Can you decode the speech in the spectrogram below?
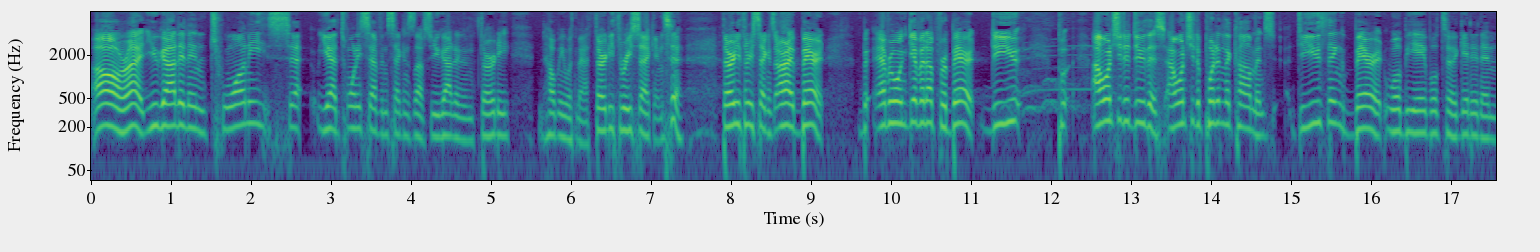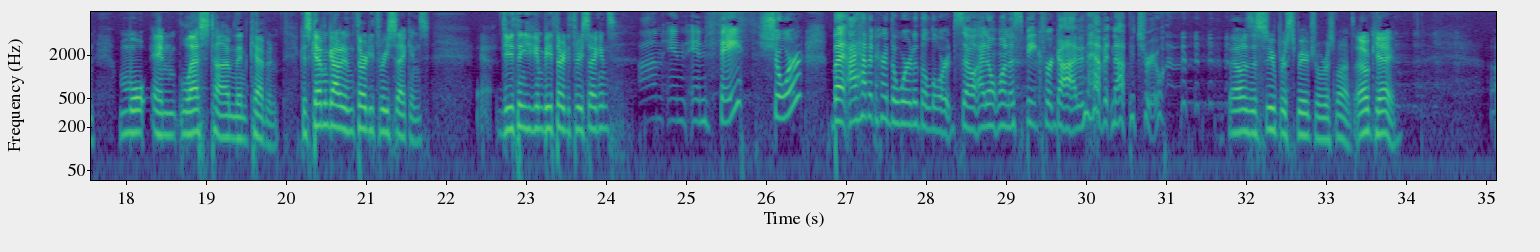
All right, you got it in 20 se- you had 27 seconds left, so you got it in 30. Help me with math. 33 seconds. 33 seconds. All right, Barrett. B- everyone give it up for Barrett. Do you pu- I want you to do this. I want you to put in the comments, do you think Barrett will be able to get it in more in less time than Kevin? Cuz Kevin got it in 33 seconds. Do you think you can be 33 seconds? In in faith, sure, but I haven't heard the word of the Lord, so I don't want to speak for God and have it not be true. That was a super spiritual response. Okay.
